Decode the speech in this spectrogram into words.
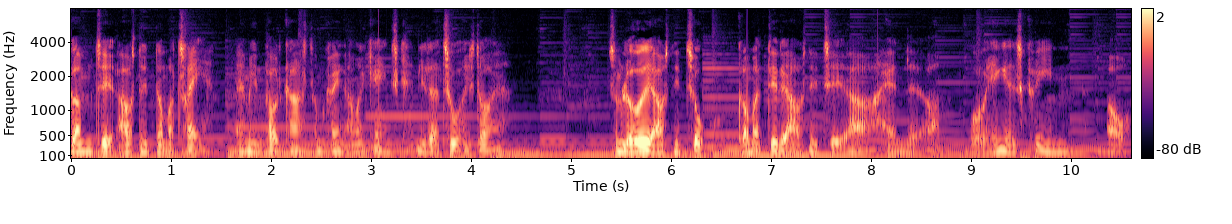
Velkommen til afsnit nummer 3 af min podcast omkring amerikansk litteraturhistorie. Som lovet i afsnit 2 kommer dette afsnit til at handle om uafhængighedskrigen og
